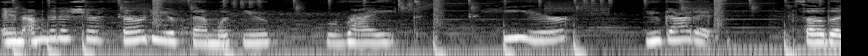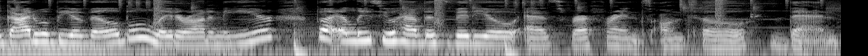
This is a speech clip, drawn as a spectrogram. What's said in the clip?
and I'm gonna share 30 of them with you right here. You got it. So the guide will be available later on in the year, but at least you'll have this video as reference until then.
